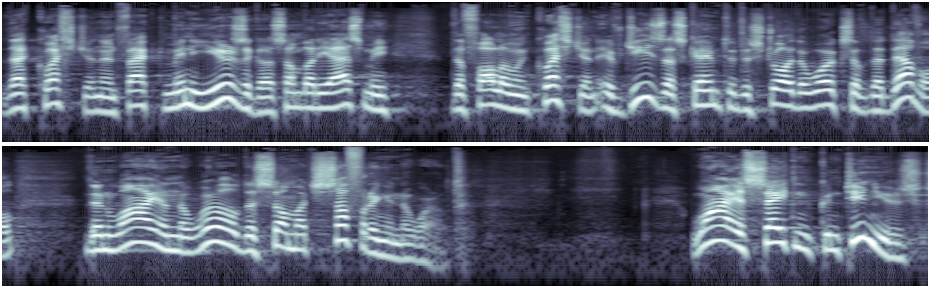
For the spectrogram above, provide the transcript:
that question. In fact, many years ago, somebody asked me the following question If Jesus came to destroy the works of the devil, then why in the world is so much suffering in the world? Why is Satan continues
